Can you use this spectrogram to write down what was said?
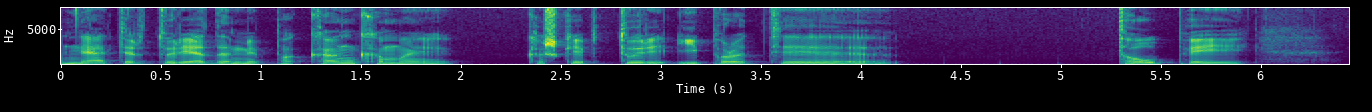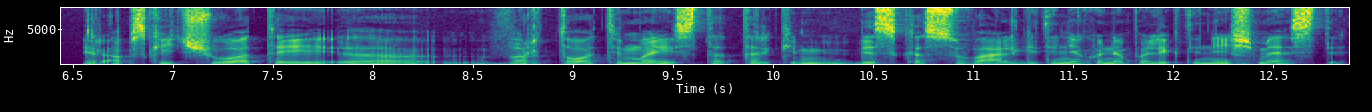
net ir turėdami pakankamai, kažkaip turi įprotį taupiai ir apskaičiuotai uh, vartoti maistą, tarkim, viską suvalgyti, nieko nepalikti, neišmesti.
